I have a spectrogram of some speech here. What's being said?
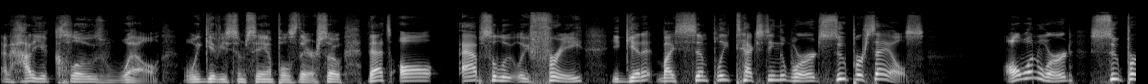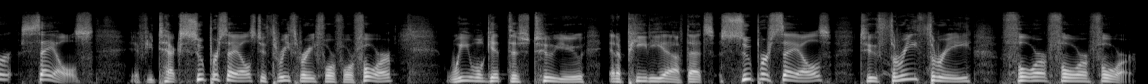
and how do you close well? We give you some samples there. So that's all absolutely free. You get it by simply texting the word super sales. All one word, super sales. If you text super sales to 33444, we will get this to you in a PDF. That's super sales to 33444.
